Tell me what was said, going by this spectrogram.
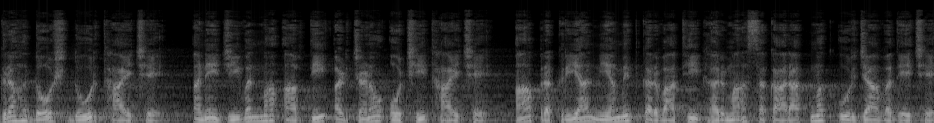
ગ્રહ દોષ દૂર થાય છે, અને જીવનમાં આવતી અડચણો ઓછી થાય છે. આ પ્રક્રિયા નિયમિત કરવાથી ઘરમાં સકારાત્મક ઊર્જા વધે છે,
